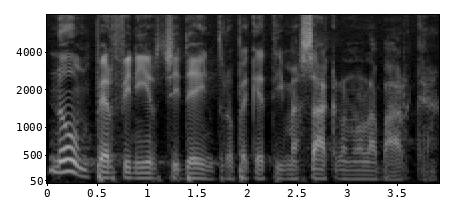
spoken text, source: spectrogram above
Non per finirci dentro perché ti massacrano la barca,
